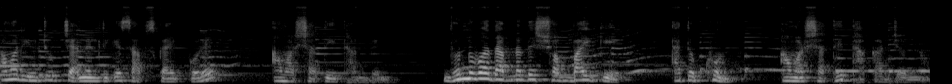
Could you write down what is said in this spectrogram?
আমার ইউটিউব চ্যানেলটিকে সাবস্ক্রাইব করে আমার সাথেই থাকবেন। ধন্যবাদ আপনাদের সবাইকে এতক্ষণ আমার সাথে থাকার জন্য।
